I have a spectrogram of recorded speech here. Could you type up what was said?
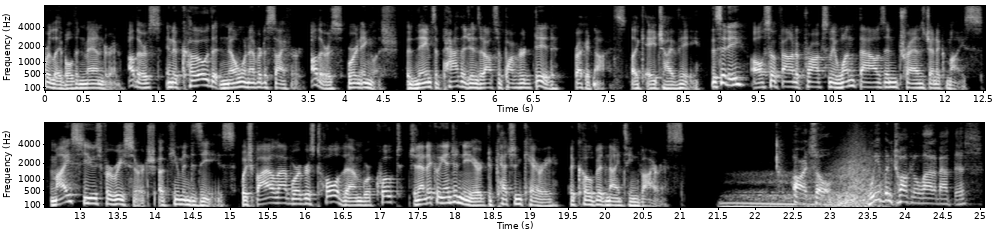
were labeled in Mandarin. Others in a code that no one ever deciphered. Others were in English, with names of pathogens that Officer Parker did recognize, like HIV. The city also found approximately 1,000 transgenic mice, mice used for research of human disease, which biolab workers told them were, quote, genetically engineered to catch and carry the COVID-19 virus. All right, so we've been talking a lot about this.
